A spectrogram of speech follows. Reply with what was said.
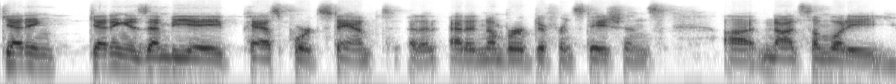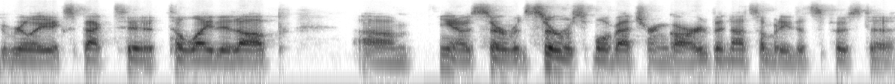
getting getting his NBA passport stamped at a, at a number of different stations, uh, not somebody you really expect to to light it up um, you know, service, serviceable veteran guard, but not somebody that's supposed to,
